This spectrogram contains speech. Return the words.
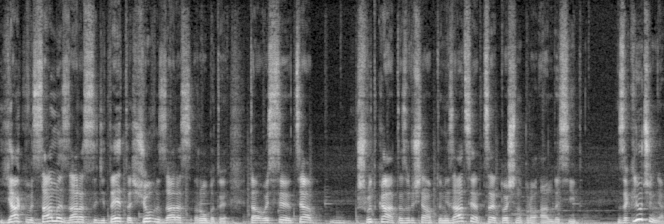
як ви саме зараз сидіте та що ви зараз робите. Та ось е, ця швидка та зручна оптимізація це точно про Андесіт. Заключення.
